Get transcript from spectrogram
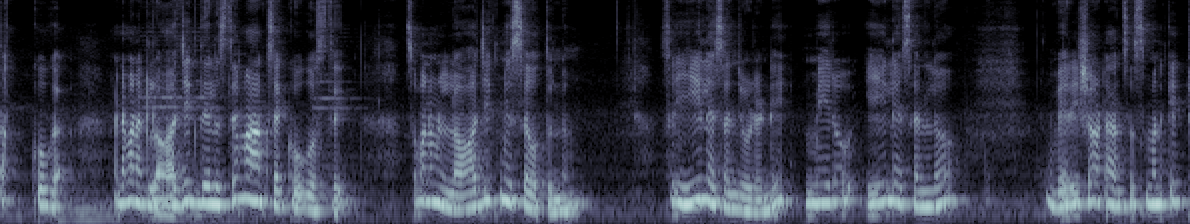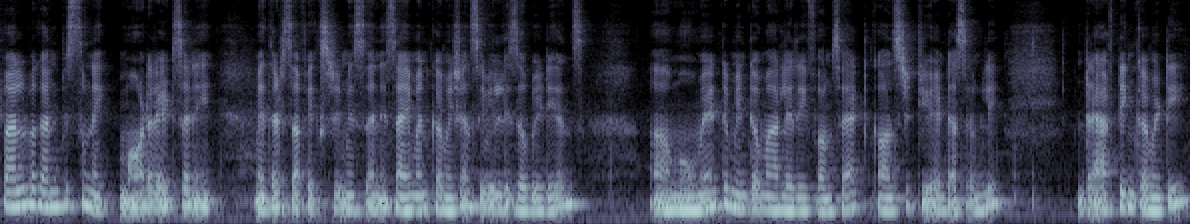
తక్కువగా. అంటే మనకు లాజిక్ తెలిస్తే మార్క్స్ ఎక్కువగా వస్తాయి. సో మనం లాజిక్ మిస్ అవుతున్నాం. సో ఈ లెసన్ చూడండి. మీరు ఈ లెసన్లో వెరీ షార్ట్ ఆన్సర్స్ మనకి ట్వెల్వ్ కనిపిస్తున్నాయి. మోడరేట్స్ అని మెథడ్స్ ఆఫ్ ఎక్స్ట్రీమిస్ట్ అని Simon commission civil disobedience movement Minto Morley reforms act constituent assembly drafting committee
